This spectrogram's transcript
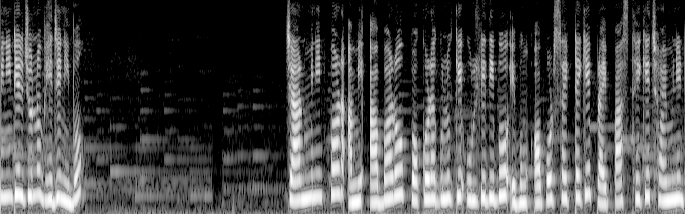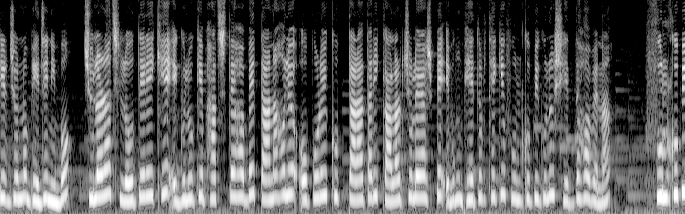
মিনিটের জন্য ভেজে নিব। চার মিনিট পর আমি আবারও পকোড়াগুলোকে উল্টে দিব এবং অপর সাইডটাকে প্রায় পাঁচ থেকে ছয় মিনিটের জন্য ভেজে নিব। চুলার আঁচ লোতে রেখে এগুলোকে ভাজতে হবে, তা না হলে ওপরে খুব তাড়াতাড়ি কালার চলে আসবে এবং ভেতর থেকে ফুলকপিগুলো সেদ্ধ হবে না। ফুলকপি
